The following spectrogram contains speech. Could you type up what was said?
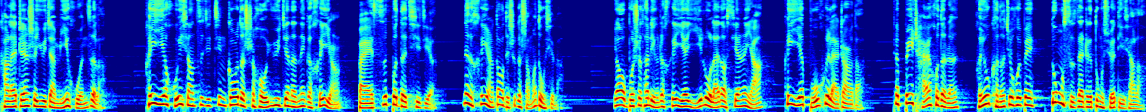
看来真是遇见迷魂子了。黑爷回想自己进沟的时候遇见的那个黑影，百思不得其解。那个黑影到底是个什么东西呢？要不是他领着黑爷一路来到仙人崖，黑爷不会来这儿的。这背柴火的人很有可能就会被冻死在这个洞穴底下了。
